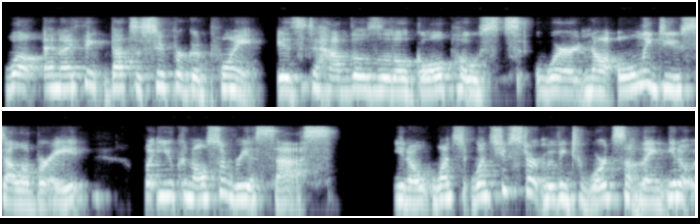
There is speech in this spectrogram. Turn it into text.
Well, and I think that's a super good point is to have those little goalposts where not only do you celebrate, but you can also reassess you know once once you start moving towards something you know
